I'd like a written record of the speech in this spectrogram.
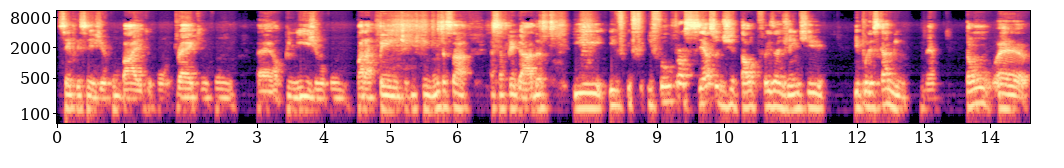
sempre tem sinergia com bike, com trekking, com é, alpinismo, com parapente, a gente tem muito essa, essa pegada. E, e, e, foi um processo digital que fez a gente ir por esse caminho. Né? Então, é,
